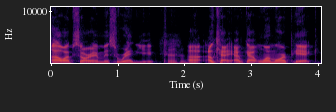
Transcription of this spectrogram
oh, I'm sorry, I misread you. Uh-huh. Uh, okay, I've got one more pick.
